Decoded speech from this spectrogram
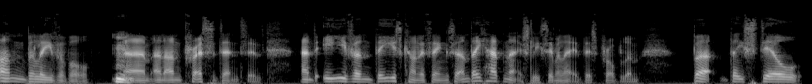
unbelievable um, and unprecedented. And even these kind of things, and they hadn't actually simulated this problem, but they still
